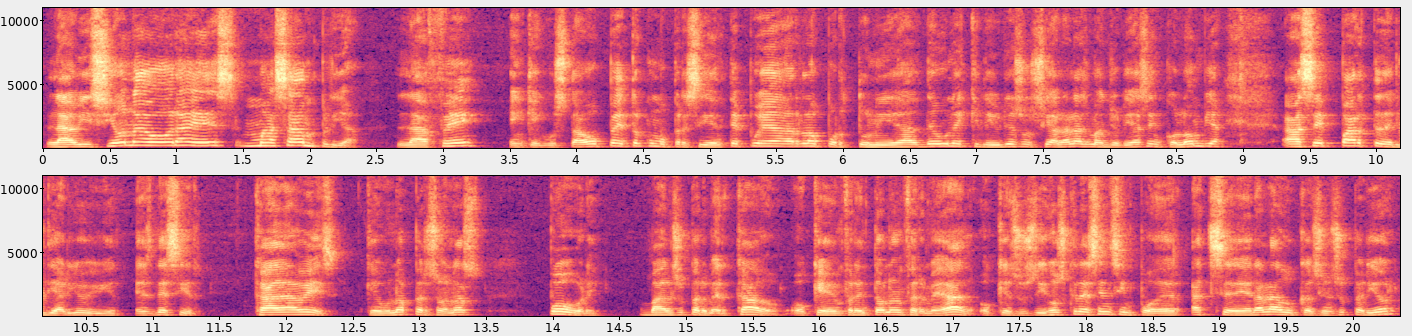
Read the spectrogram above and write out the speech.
La visión ahora es más amplia. La fe en que Gustavo Petro como presidente puede dar la oportunidad de un equilibrio social a las mayorías en Colombia hace parte del diario vivir. Es decir, cada vez que una persona pobre va al supermercado o que enfrenta una enfermedad o que sus hijos crecen sin poder acceder a la educación superior,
